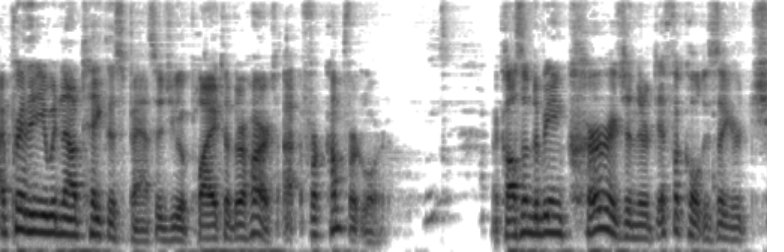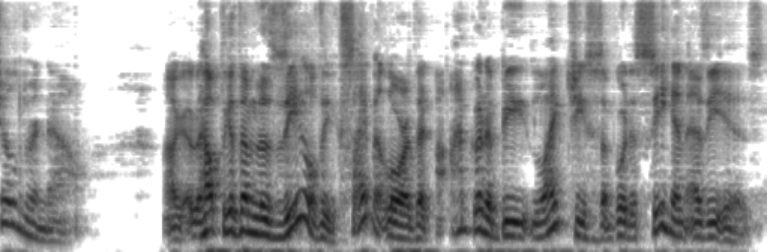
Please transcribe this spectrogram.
I pray that you would now take this passage, you apply it to their hearts uh, for comfort, Lord. I cause them to be encouraged in their difficulties. They're your children now. Uh, help to give them the zeal, the excitement, Lord, that I'm going to be like Jesus. I'm going to see him as he is.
